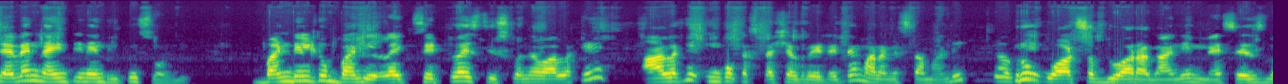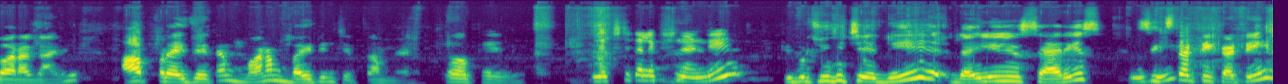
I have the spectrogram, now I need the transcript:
Seven ninety nine rupees only. Bundle to bundle like set wise తీసుకునే వాళ్ళకి వాళ్ళకి ఇంకొక స్పెషల్ రేట్ అయితే మనం ఇస్తామండి. త్రూ వాట్సాప్ ద్వారా కానీ మెసేజ్ ద్వారా కానీ ఆ ప్రైస్ అయితే మనం బయటికి చెప్తాం మేడం. ఓకే. నెక్స్ట్ కలెక్షన్ అండి. ఇప్పుడు చూపించేది daily use saris. Six thirty cutting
